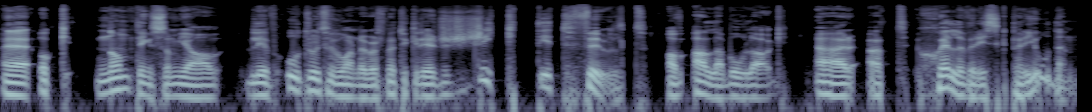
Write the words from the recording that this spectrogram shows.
Eh, och någonting som jag blev otroligt förvånad över, som jag tycker är riktigt fult av alla bolag, är att självriskperioden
